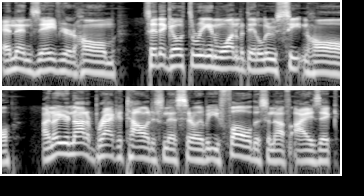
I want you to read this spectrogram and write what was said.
And then Xavier at home, say they go three and one, but they lose Seton Hall. I know you're not a bracketologist necessarily, but you follow this enough, Isaac.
